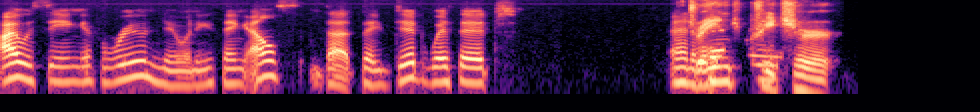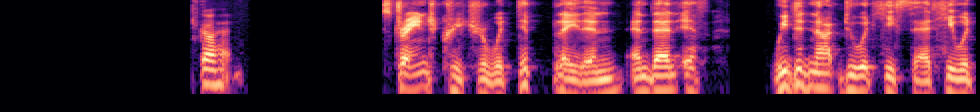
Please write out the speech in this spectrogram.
I was seeing if Rune knew anything else that they did with it. And Strange creature, Go ahead. strange creature would dip blade in, and then if we did not do what he said, he would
